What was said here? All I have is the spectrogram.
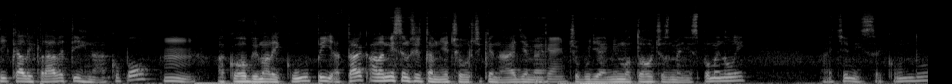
týkali práve tých nákupov hmm. a koho by mali kúpiť a tak, ale myslím si, že tam niečo určite nájdeme, okay. čo bude aj mimo toho, čo sme nespomenuli. Dajte mi sekundu.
